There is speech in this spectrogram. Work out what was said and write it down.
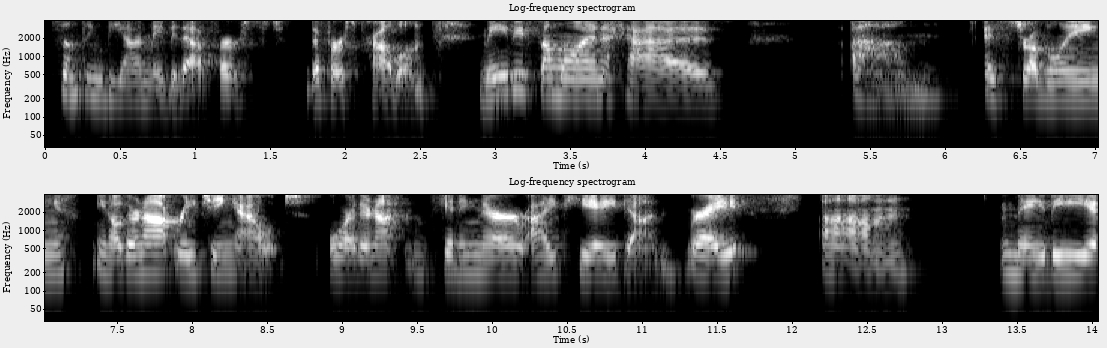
something beyond maybe that first the first problem. Maybe someone has um, is struggling you know they're not reaching out or they're not getting their ipa done right? Um, maybe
